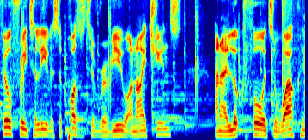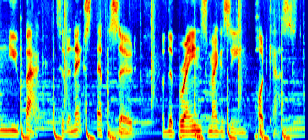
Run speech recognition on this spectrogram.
Feel free to leave us a positive review on iTunes, and I look forward to welcoming you back to the next episode of the Brainz Magazine podcast.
